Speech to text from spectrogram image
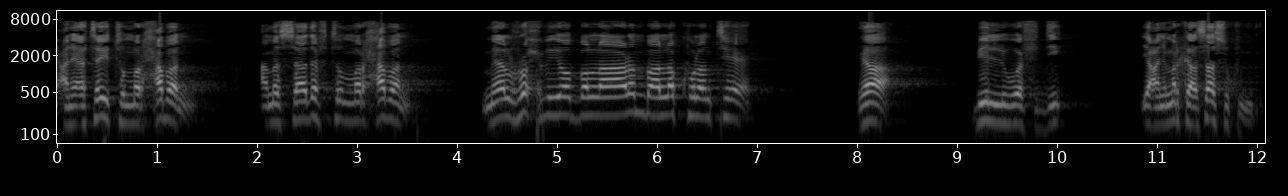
Yacni ataytum marxaban ama saadaftum marxaban meel ruxbiyoo ballaadhan baa la kulanteen. Yaa bilwafdi yacni markaa saasuu ku yidhi.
